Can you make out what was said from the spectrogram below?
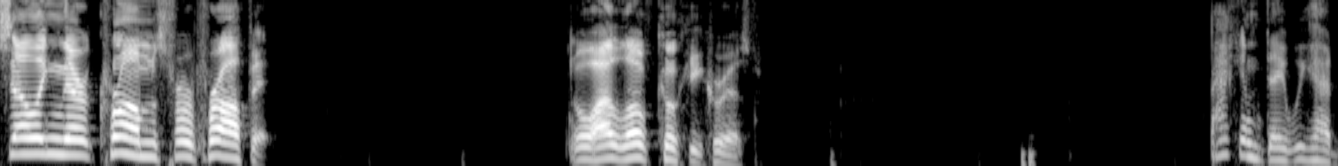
selling their crumbs for profit. Oh, I love Cookie Crisp. Back in the day, we had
